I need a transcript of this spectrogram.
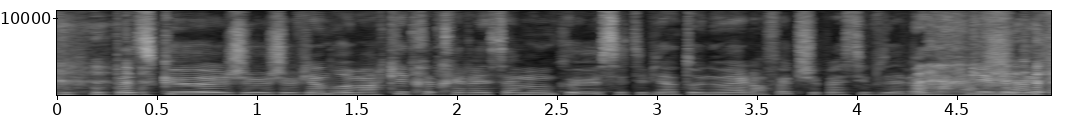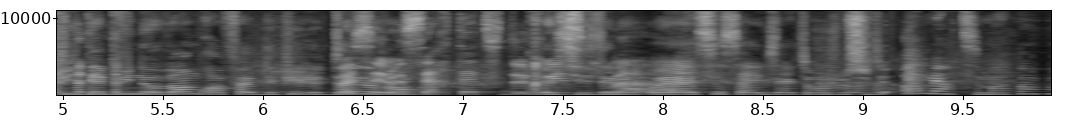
parce que je, je viens de remarquer très très récemment que c'était bientôt Noël en fait. Je sais pas si vous avez remarqué, mais depuis début novembre, en fait, depuis le 2 Moi, c'est le novembre. serre-tête de Louise. Précisément, m'a- ouais, c'est ça, exactement. Je me suis dit, oh merde, c'est maintenant.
